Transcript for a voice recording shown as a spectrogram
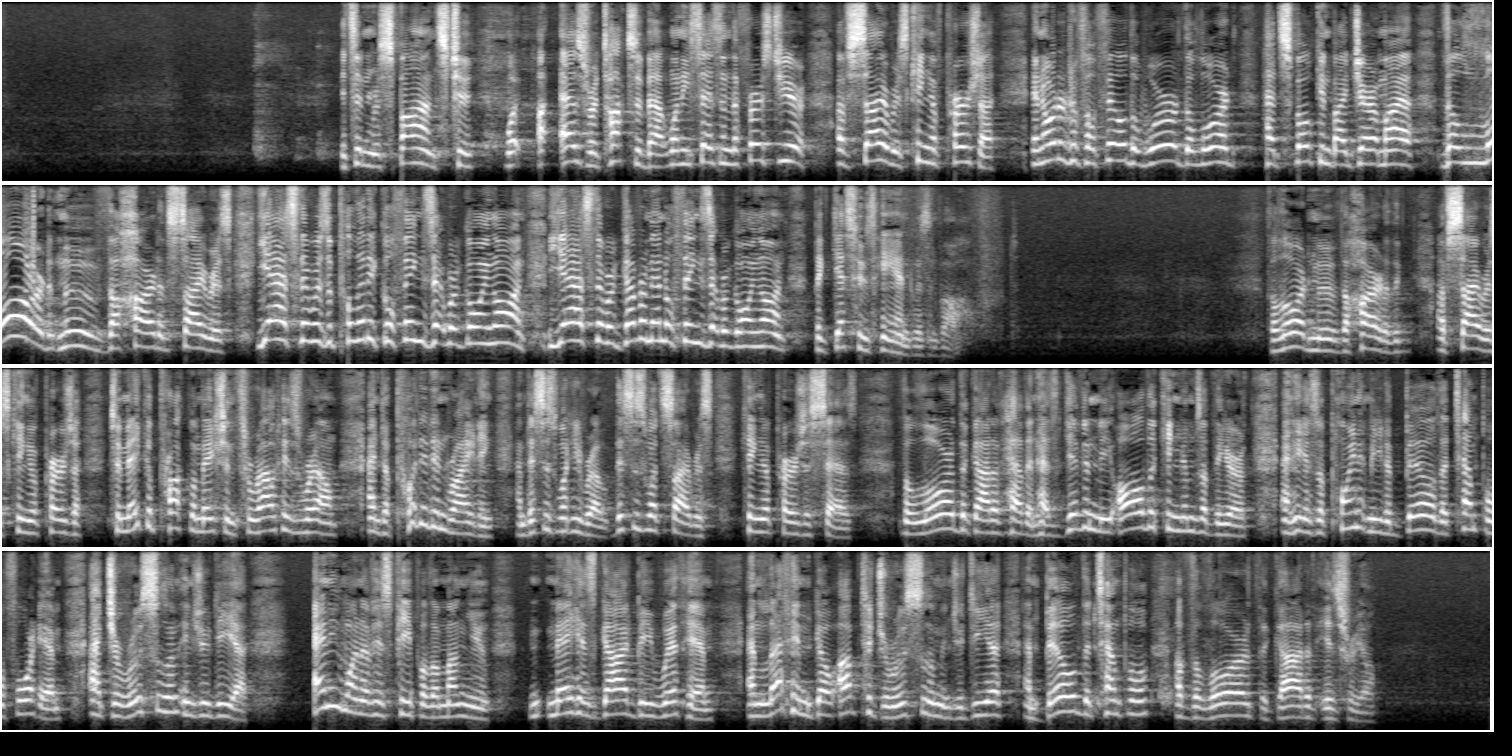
It's in response to what Ezra talks about when he says, In the first year of Cyrus, king of Persia, in order to fulfill the word the Lord had spoken by Jeremiah, the Lord moved the heart of Cyrus. Yes, there was political things that were going on. Yes, there were governmental things that were going on. But guess whose hand was involved? The Lord moved the heart of, the, of, Cyrus, king of Persia, to make a proclamation throughout his realm and to put it in writing. And this is what he wrote. This is what Cyrus, king of Persia, says. The Lord, the God of heaven, has given me all the kingdoms of the earth, and he has appointed me to build a temple for him at Jerusalem in Judea. Any one of his people among you, may his God be with him and let him go up to Jerusalem and Judea and build the temple of the Lord, the God of Israel,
